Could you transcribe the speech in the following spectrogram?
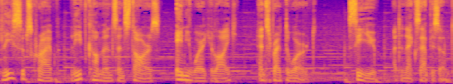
Please subscribe, leave comments and stars anywhere you like, and spread the word. See you at the next episode.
